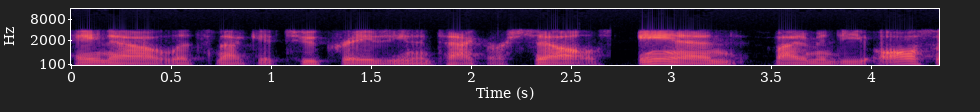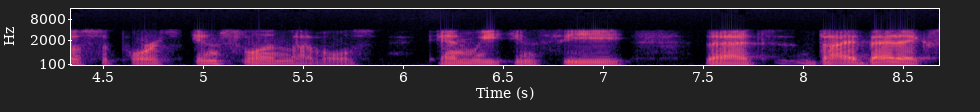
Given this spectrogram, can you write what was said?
hey, now let's not get too crazy and attack ourselves. And vitamin D also supports insulin levels. And we can see that diabetics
